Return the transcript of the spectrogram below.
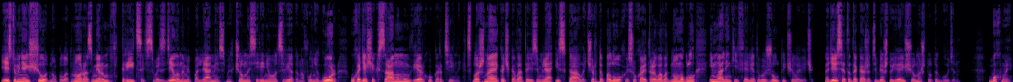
Есть у меня еще одно полотно размером в 30 с возделанными полями смягченно-сиреневого цвета на фоне гор, уходящих к самому верху картины. Сплошная качковатая земля и скалы, чертополох и сухая трава в одном углу и маленький фиолетово-желтый человечек. Надеюсь, это докажет тебе, что я еще на что-то годен. Бог мой,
